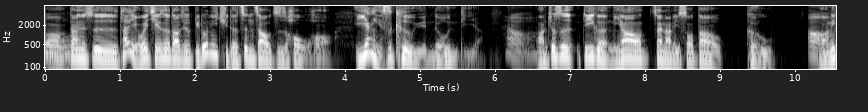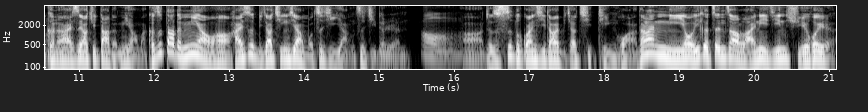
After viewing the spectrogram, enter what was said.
啊哦，但是它也会牵涉到，就是比如你取得证照之后哈，一样也是客源的问题啊哦啊，就是第一个你要在哪里收到客户啊，哦，你可能还是要去大的庙嘛。可是大的庙哈，还是比较倾向我自己养自己的人哦，啊，就是师徒关系他会比较听听话。当然，你有一个证照来，你已经学会了。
